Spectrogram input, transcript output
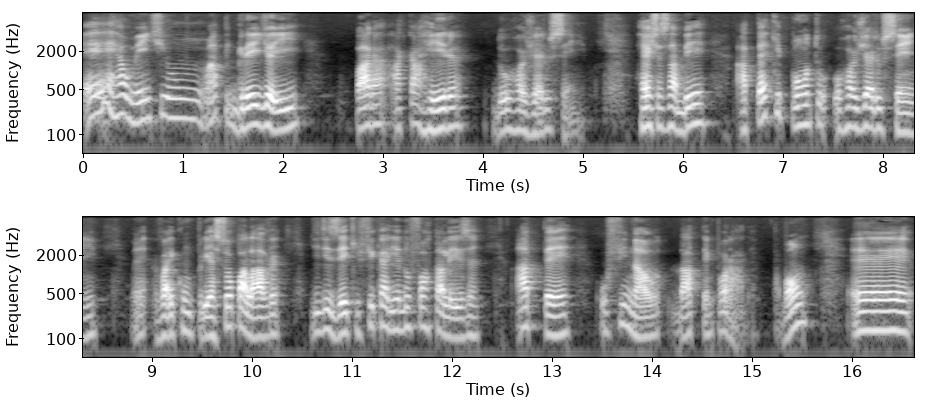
é realmente um upgrade aí para a carreira do Rogério Ceni. Resta saber até que ponto o Rogério Ceni né, vai cumprir a sua palavra de dizer que ficaria no Fortaleza até o final da temporada, tá bom? É,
